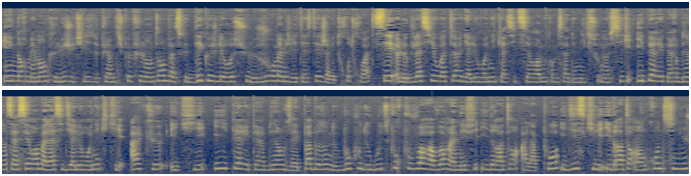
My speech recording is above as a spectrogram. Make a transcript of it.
énormément que lui j'utilise depuis un petit peu plus longtemps parce que dès que je l'ai reçu le jour même je l'ai testé j'avais trop trop hâte c'est le Glacier Water Hyaluronic Acid Sérum comme ça de Mixoon aussi qui est hyper hyper bien. C'est un sérum à l'acide hyaluronique qui est à queue et qui est hyper hyper bien. Vous n'avez pas besoin de beaucoup de gouttes pour pouvoir avoir un effet hydratant à la peau. Ils disent qu'il est hydratant en continu,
